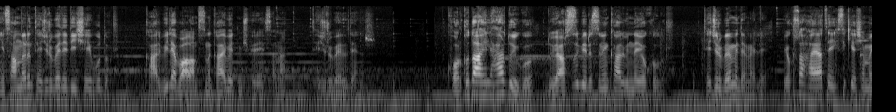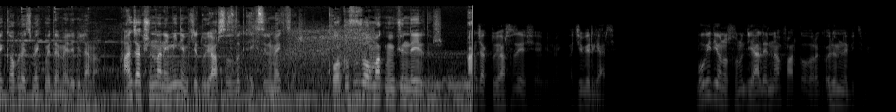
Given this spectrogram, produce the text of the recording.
İnsanların tecrübe dediği şey budur. Kalbiyle bağlantısını kaybetmiş bir insana tecrübeli denir. Korku dahil her duygu duyarsız birisinin kalbinde yok olur. Tecrübe mi demeli yoksa hayata eksik yaşamayı kabul etmek mi demeli bilemem. Ancak şundan eminim ki duyarsızlık eksilmektir. Korkusuz olmak mümkün değildir. Ancak duyarsız yaşayabilmek acı bir gerçek. Bu videonun sonu diğerlerinden farklı olarak ölümle bitmiyor.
